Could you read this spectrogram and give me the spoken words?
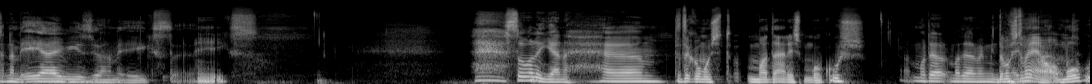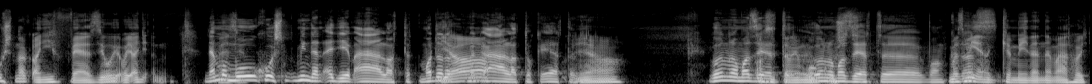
De nem AI vízió, hanem AX. AX. Szóval igen, Tehát akkor most madár és mókus, modell, modell meg minden de most vajon a mókusnak annyi verziója, vagy annyi... Nem a verzió- mókus, minden egyéb állat, tehát madarak Ja. meg állatok, érted? Ja. Gondolom azért, Azt hittem, gondolom azért van külön. milyen kemény lenne már, hogy,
